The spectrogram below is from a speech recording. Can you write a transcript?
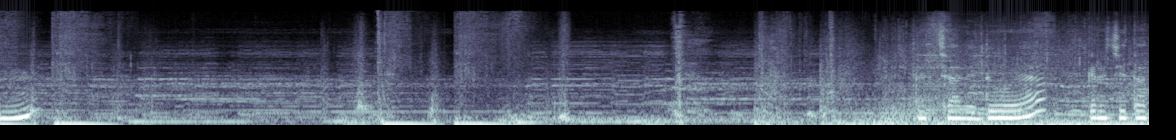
Mm. Speciale 2, crescita,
